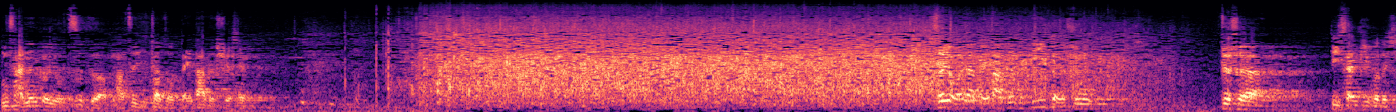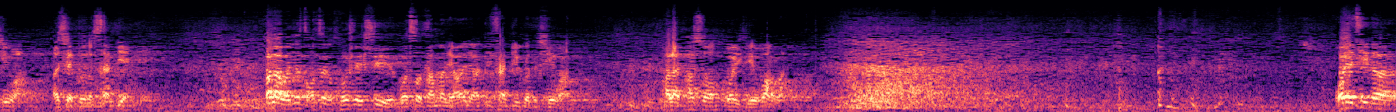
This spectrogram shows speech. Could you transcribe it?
你才能够有资格把自己叫做北大的学生。所以我在北大读的第一本书就是《第三帝国的兴亡》，而且读了三遍。后来我就找这个同学去，我说咱们聊一聊《第三帝国的兴亡》。后来他说我已经忘了。我也记得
